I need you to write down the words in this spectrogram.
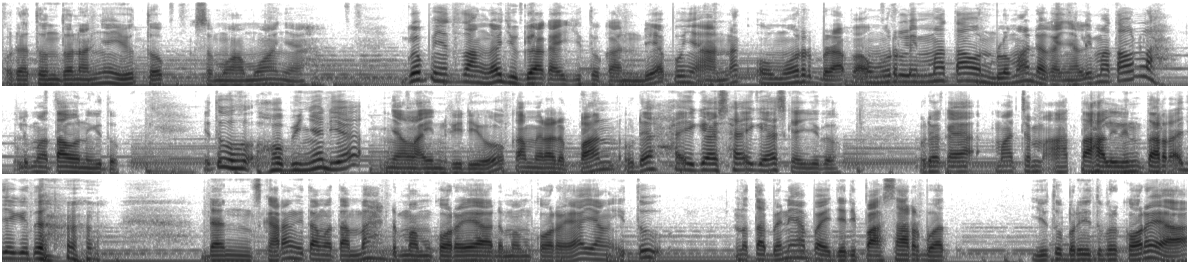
Udah tontonannya YouTube semua muanya gue punya tetangga juga kayak gitu kan. Dia punya anak umur berapa? Umur lima tahun. Belum ada kayaknya. Lima tahun lah. Lima tahun gitu. Itu hobinya dia nyalain video kamera depan. Udah hai guys hai guys kayak gitu udah kayak macam Atta Halilintar aja gitu. Dan sekarang ditambah tambah demam Korea. Demam Korea yang itu notabene apa ya? Jadi pasar buat youtuber youtuber Korea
